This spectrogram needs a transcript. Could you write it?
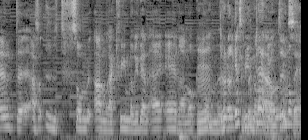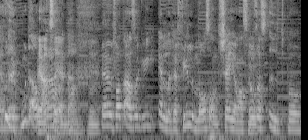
inte, alltså ut som andra kvinnor i den eran och Mm. de Hon har ganska modernt på- Hon har utseende. sjukt modernt Ja, utseende. ja, mm. Eh, För att alltså i äldre filmer och sånt, tjejerna ser Mm. ut på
